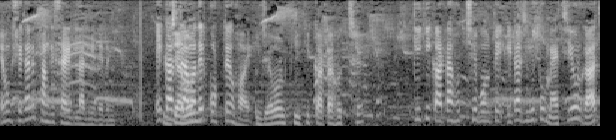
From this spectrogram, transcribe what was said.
এবং সেখানে ফাঙ্গিসাইড লাগিয়ে দেবেন। এই কাজটা আমাদের করতেও হয়। যেমন কি কি কাটা হচ্ছে? কি কি কাটা হচ্ছে বলতে এটা যেহেতু ম্যাচিওর গাছ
